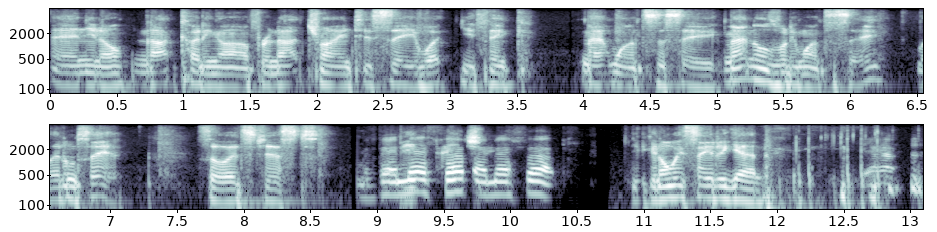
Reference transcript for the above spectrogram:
and you know not cutting off or not trying to say what you think Matt wants to say. Matt knows what he wants to say. Let him say it. So it's just If I mess up, I mess up. You can always say it again.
